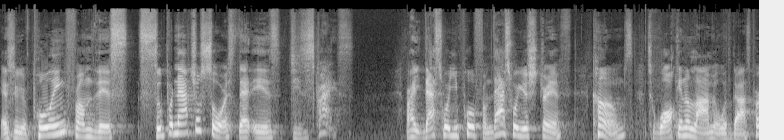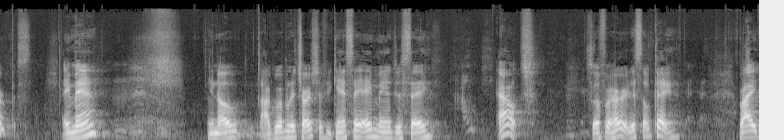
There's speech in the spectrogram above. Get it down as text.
is you're pulling from this supernatural source that is Jesus Christ. Right? That's where you pull from. That's where your strength comes to walk in alignment with God's purpose. Amen? amen? You know, I grew up in the church. If you can't say amen, just say ouch. ouch. So if it hurt, it's okay. Right?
